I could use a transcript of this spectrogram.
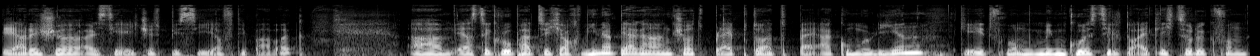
bärischer als die HSBC auf die BAWAG. Ähm, erste Group hat sich auch Wienerberger angeschaut, bleibt dort bei Akkumulieren, geht vom, mit dem Kursziel deutlich zurück von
